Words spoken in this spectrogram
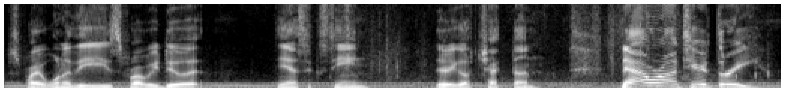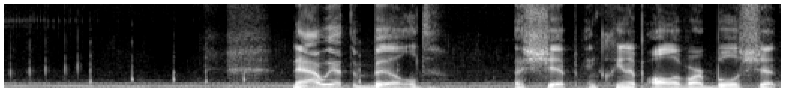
just probably one of these, probably do it. Yeah, 16. There you go. Check done. Now we're on tier 3. Now we have to build a ship and clean up all of our bullshit.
